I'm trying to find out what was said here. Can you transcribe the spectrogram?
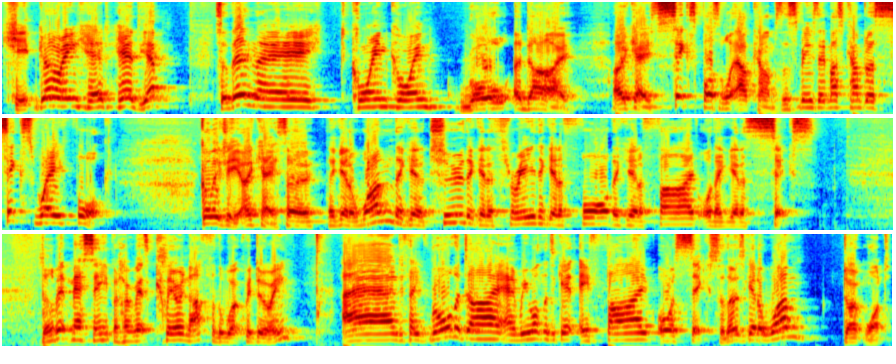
keep going, head, head, yep. So then they coin, coin, roll a die. Okay, six possible outcomes. This means they must come to a six-way fork. Golly gee, okay, so they get a one, they get a two, they get a three, they get a four, they get a five, or they get a six. A little bit messy, but hopefully that's clear enough for the work we're doing. And if they roll the die and we want them to get a five or a six, so those get a one, don't want.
